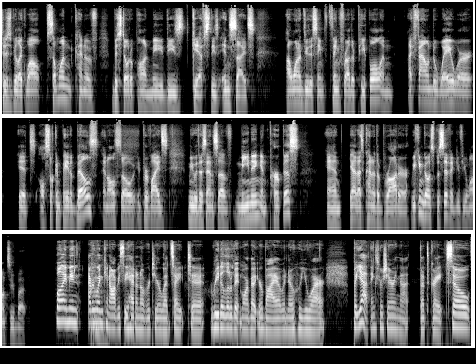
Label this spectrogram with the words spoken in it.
to just be like, well, someone kind of bestowed upon me these gifts, these insights. I want to do the same thing for other people. And I found a way where it also can pay the bills and also it provides me with a sense of meaning and purpose. And yeah, that's kind of the broader. We can go specific if you want to, but well, I mean, everyone can obviously head on over to your website to read a little bit more about your bio and know who you are. But yeah, thanks for sharing that. That's great. So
